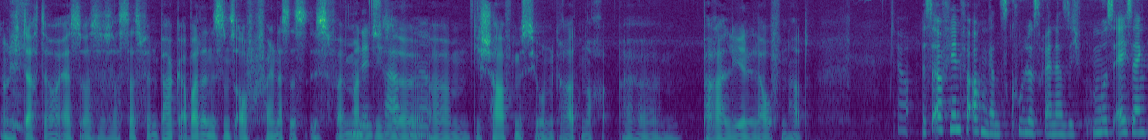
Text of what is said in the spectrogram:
Und ich dachte auch erst, was, was ist das für ein Bug? Aber dann ist uns aufgefallen, dass es ist, weil man diese Schafen, ja. ähm, die Schafmission gerade noch ähm, parallel laufen hat. Ja, ist auf jeden Fall auch ein ganz cooles Rennen. Also ich muss ehrlich sagen,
